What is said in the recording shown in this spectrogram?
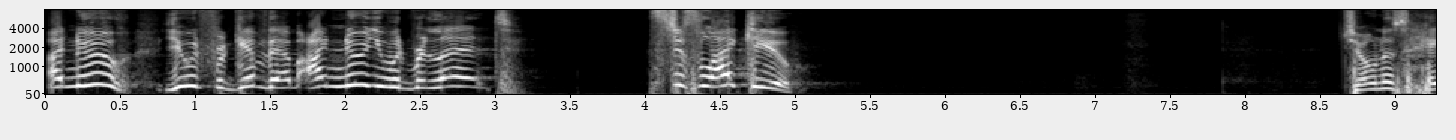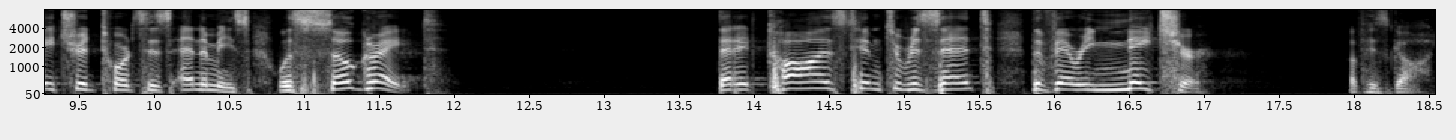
I knew you would forgive them. I knew you would relent. It's just like you. Jonah's hatred towards his enemies was so great that it caused him to resent the very nature of his God.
